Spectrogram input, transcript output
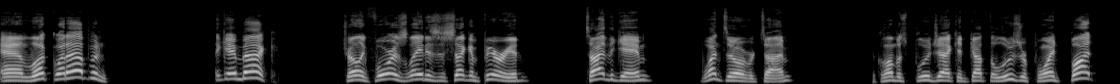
And look what happened. They came back, trailing four as late as the second period, tied the game, went to overtime. The Columbus Blue Jacket got the loser point, but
